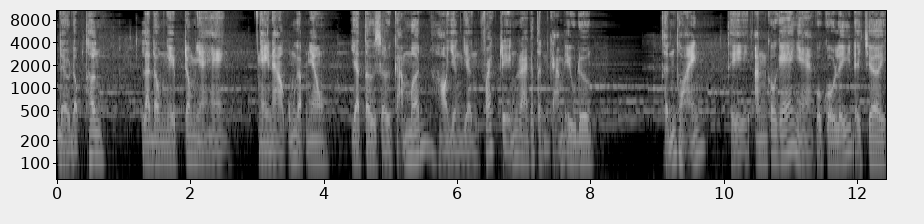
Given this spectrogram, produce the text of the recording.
đều độc thân, là đồng nghiệp trong nhà hàng, ngày nào cũng gặp nhau và từ sự cảm mến họ dần dần phát triển ra cái tình cảm yêu đương. Thỉnh thoảng thì anh có ghé nhà của cô Lý để chơi,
